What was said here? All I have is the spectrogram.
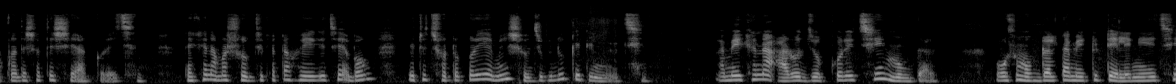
আপনাদের সাথে শেয়ার করেছি। দেখেন আমার সবজি কাটা হয়ে গেছে এবং একটু ছোট করেই আমি সবজিগুলো কেটে নিয়েছি। আমি এখানে আরও যোগ করেছি মুগ ডাল। অবশ্য মুগ ডালটা আমি একটু টেলে নিয়েছি।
